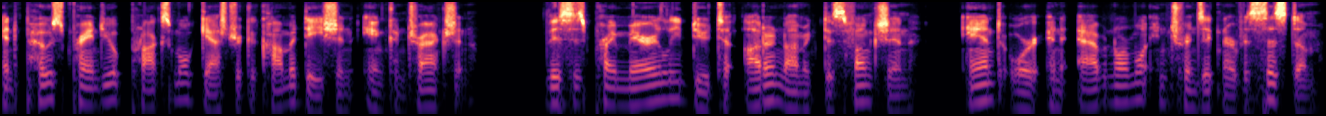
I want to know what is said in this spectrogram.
and postprandial proximal gastric accommodation and contraction. This is primarily due to autonomic dysfunction and or an abnormal intrinsic nervous system,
